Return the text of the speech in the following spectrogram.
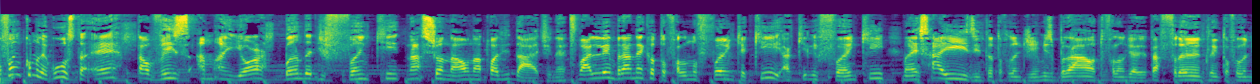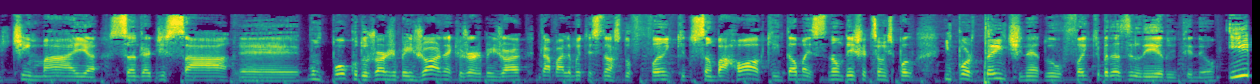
O Funk Como Le Gusta é talvez a maior banda de funk nacional na atualidade, né? Vale lembrar, né, que eu tô falando funk aqui, aquele funk mais raiz. Então, eu tô falando de James Brown, tô falando de Aretha Franklin, tô falando de Tim Maia, Sandra de Sá, é, um pouco do Jorge Benjor, né? Que o Jorge Benjor trabalha muito esse nosso do funk, do samba rock, então, mas não deixa de ser um importante, né? Do funk brasileiro, entendeu? E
